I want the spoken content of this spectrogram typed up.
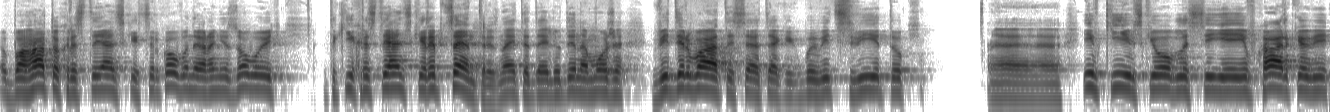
багато християнських церков вони організовують такі християнські репцентри, знаєте, де людина може відірватися так, якби від світу. Е, і в Київській області є, і в Харкові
